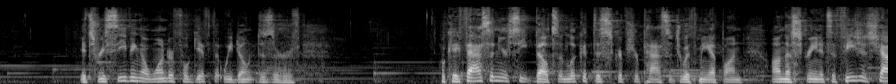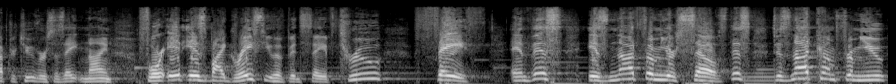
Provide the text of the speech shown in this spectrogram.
it's receiving a wonderful gift that we don't deserve. Okay, fasten your seatbelts and look at this scripture passage with me up on, on the screen. It's Ephesians chapter 2, verses 8 and 9. For it is by grace you have been saved, through faith. And this is not from yourselves. This does not come from you.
